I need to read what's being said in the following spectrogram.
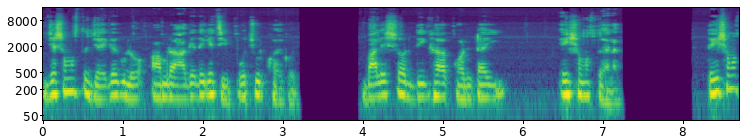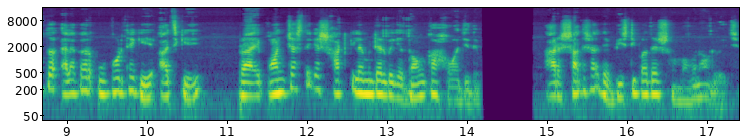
যে সমস্ত জায়গাগুলো আমরা আগে দেখেছি প্রচুর ক্ষয়ক্ষতি। বালেশ্বর, দীঘা, কন্টাই, এই সমস্ত এলাকা। তো এই সমস্ত এলাকার উপর থেকে আজকে প্রায় পঞ্চাশ থেকে ষাট কিলোমিটার বেগে দমকা হাওয়া যেতে পারে। আর সাথে সাথে বৃষ্টিপাতের সম্ভাবনাও রয়েছে।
